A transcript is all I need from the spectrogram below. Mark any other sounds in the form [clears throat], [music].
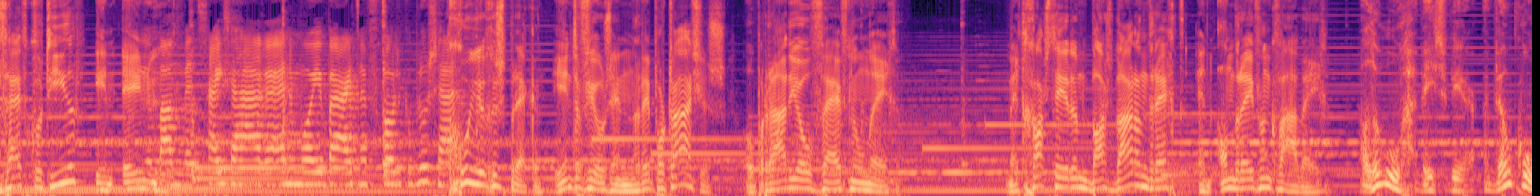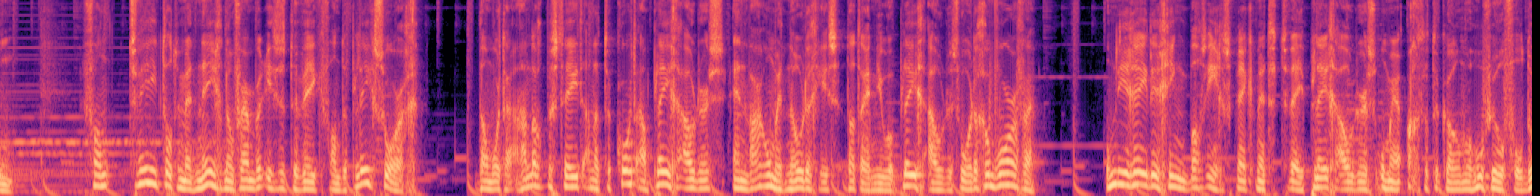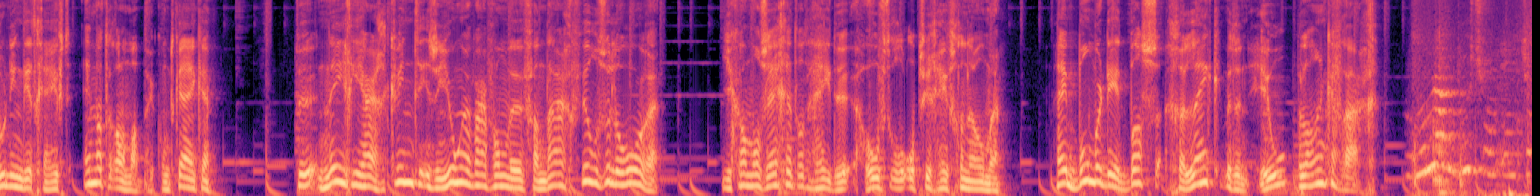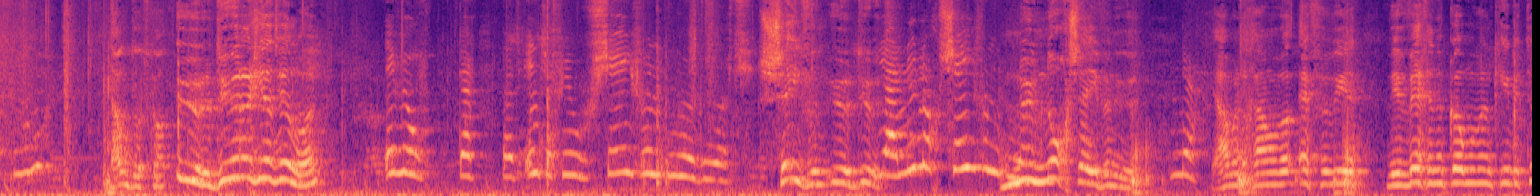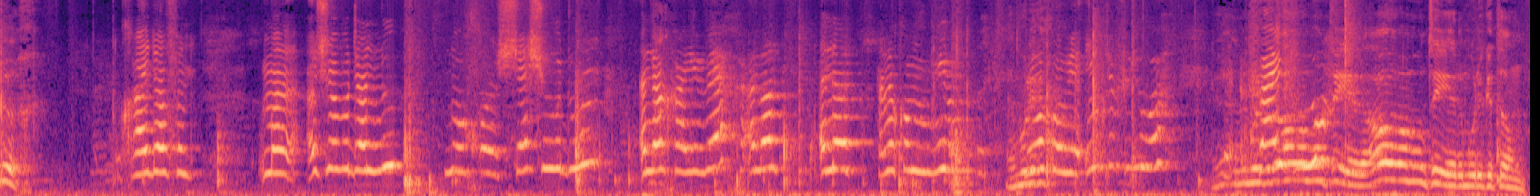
Vijf kwartier in één Een uur. man met grijze haren en een mooie baard en een vrolijke blouse aan. Goede gesprekken, interviews en reportages op Radio 509. Met gastheren Bas Barendrecht en André van Kwaabegen. Hallo, wees weer welkom. Van 2 tot en met 9 november is het de week van de pleegzorg. Dan wordt er aandacht besteed aan het tekort aan pleegouders en waarom het nodig is dat er nieuwe pleegouders worden geworven. Om die reden ging Bas in gesprek met twee pleegouders om erachter te komen hoeveel voldoening dit geeft en wat er allemaal bij komt kijken. De 9-jarige Quinte is een jongen waarvan we vandaag veel zullen horen. Je kan wel zeggen dat hij de hoofdrol op zich heeft genomen. Hij bombardeert Bas gelijk met een heel belangrijke vraag. Hoe lang duurt zo'n interview? Nou, dat kan uren duren als je dat wil hoor. Ik wil dat het interview 7 uur duurt. Zeven uur duurt. Ja, nu nog 7 uur. Nu nog zeven uur. Ja. Ja, maar dan gaan we wel even weer, weer weg en dan komen we een keer weer terug. Ga je dan van... Maar zullen we dan nu nog eh, 6 uur doen? En dan ga je weg en dan, en dan, en dan komen we weer, En moet ik weer interviewen. ja, en dan moet ik het allemaal uur? monteren. Allemaal monteren moet ik het dan.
